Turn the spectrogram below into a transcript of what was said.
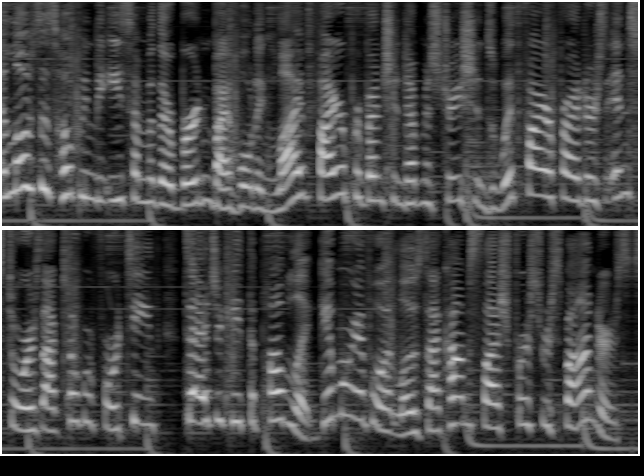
And Lowe's is hoping to ease some of their burden by holding live fire prevention demonstrations with firefighters in stores October 14th to educate the public. Get more info at lowes.com slash first responders.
